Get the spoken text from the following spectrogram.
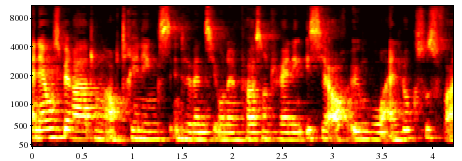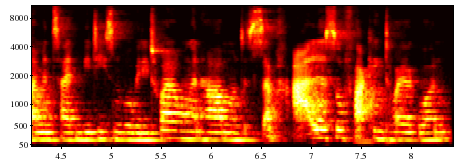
Ernährungsberatung, auch Trainingsinterventionen, Personal Training ist ja auch irgendwo ein Luxus, vor allem in Zeiten wie diesen, wo wir die Teuerungen haben und es ist einfach alles so fucking teuer geworden.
